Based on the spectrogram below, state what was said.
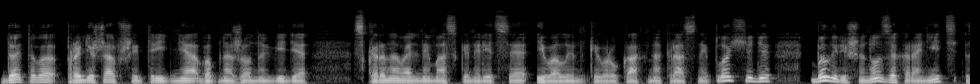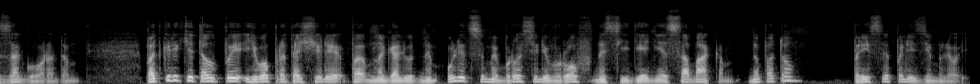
до этого пролежавший три дня в обнаженном виде с карнавальной маской на лице и волынкой в руках на Красной площади, было решено захоронить за городом. Под крики толпы его протащили по многолюдным улицам и бросили в ров на съедение собакам, но потом присыпали землей.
